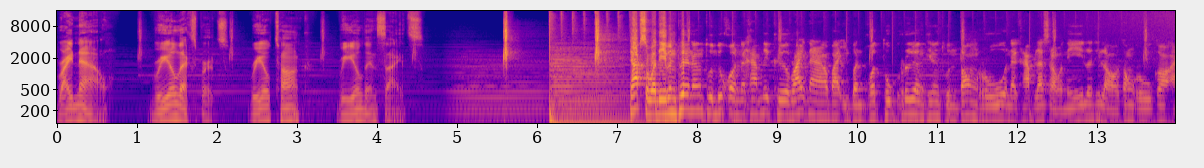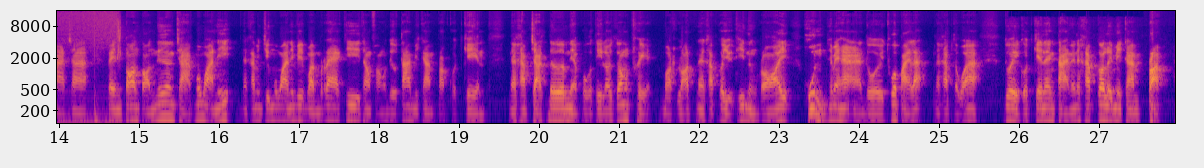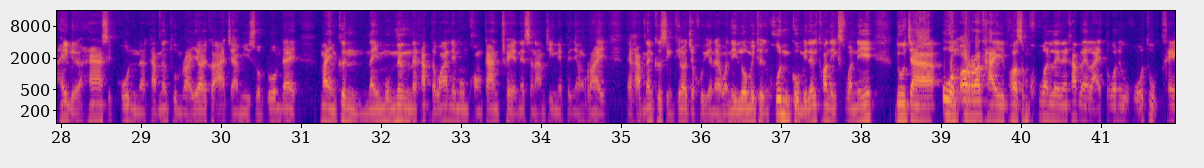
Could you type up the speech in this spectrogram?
right now. Real experts, real talk, real insights. ครับ สวัสดีเพื่อนๆนักลงทุนทุกคนนะครับ นี่คือ right now by อีกบรรพททุกเรื่องที่นักลงทุนต้องรู้นะครับ และสำหรับวันนี้เรื่องที่เราต้องรู้ก็อาจจะเป็นตอนต่อเนื่องจากเมื่อวานนี้นะครับ จริงๆ เมื่อวานนี้เป็นวันแรกที่ทางฝั่งเดลต้ามีการปรับกฎเกณฑ์นะครับ จากเดิมเนี่ยปกติเราต้องเทรดบอทล็อตนะครับ ก็อยู่ที่ 100 หุ้นใช่ไหมฮะ โดยทั่วไปแล้วนะครับ แต่ว่า ด้วยกฎเกณฑ์ต่างๆเนี่ยนะครับ ก็เลยมีการปรับให้เหลือ 50 หุ้นนะครับนักลงทุนรายย่อยก็อาจจะมีส่วนร่วมได้มากยิ่งขึ้นในมุมหนึ่งนะครับ แต่ว่าในมุมของการ trade ในสนามจริงเนี่ยเป็นอย่างไรนะครับ นั่นคือสิ่งที่เราจะคุยกันในวันนี้ รวมไปถึงหุ้นกลุ่มอิเล็กทรอนิกส์วันนี้ ดูจะอ่วมอรไทยพอสมควรเลยนะครับ หลาย ๆ ตัวเนี่ยโอ้โหถูกเท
